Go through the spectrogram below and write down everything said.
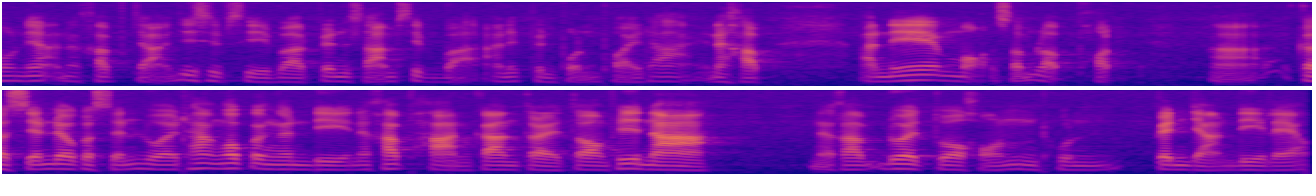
พวกนี้นะครับจาก 24 บาทเป็น 30 บาท อันนี้เป็นผลพลอยได้นะครับ อันนี้เหมาะสำหรับพอร์ตเกษียณเร็วเกษียณรวยถ้างบการเงินดีนะครับ ผ่านการไตร่ตรองพิจารณา นะครับด้วยตัวของลงทุนเป็นอย่างดีแล้ว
